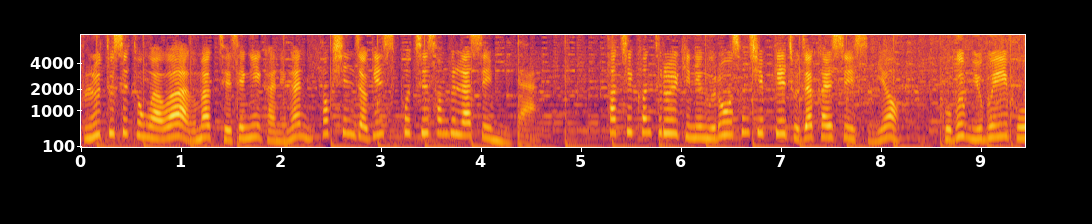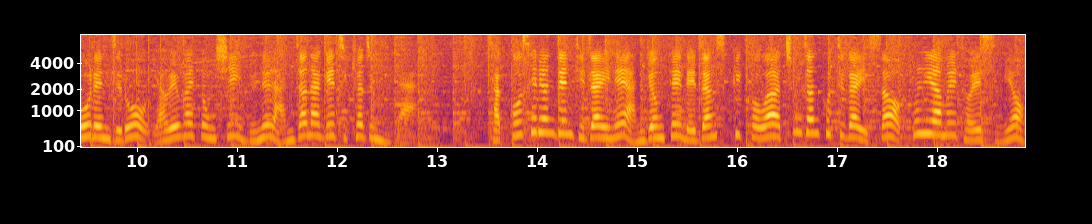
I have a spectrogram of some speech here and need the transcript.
블루투스 통화와 음악 재생이 가능한 혁신적인 스포츠 선글라스입니다. 터치 컨트롤 기능으로 손쉽게 조작할 수 있으며 고급 UV 보호 렌즈로 야외 활동 시 눈을 안전하게 지켜줍니다. 작고 세련된 디자인의 안경테 내장 스피커와 충전 포트가 있어 편리함을 더했으며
